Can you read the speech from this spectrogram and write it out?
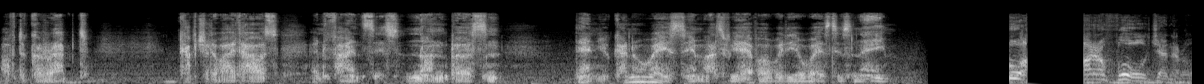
of the corrupt. Capture the White House and find this non-person. Then you can erase him as we have already erased his name. You are a fool, General.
